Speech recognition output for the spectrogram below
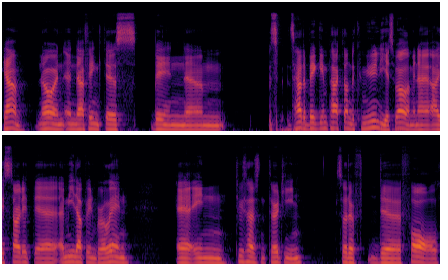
Yeah, no, and, and I think there's been um, it's, it's had a big impact on the community as well. I mean, I, I started the, a meetup in Berlin uh, in 2013, sort of the fall,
